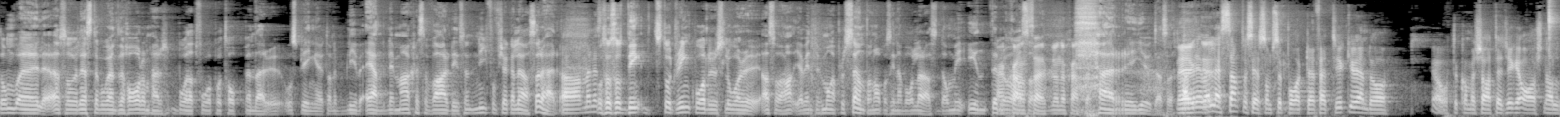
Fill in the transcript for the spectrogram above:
de, eh, alltså Leicester vågar inte ha de här båda två på toppen där och springa, utan det blev en, det blev och Vardy, så ni får försöka lösa det här. Ja, men det- Och så, så Dink- står Drinkwater och slår, alltså han, jag vet inte hur många procent han har på sina bollar, alltså de är inte Han bra. chansar, Alltså. blundar chansen. Herregud alltså. Men- Ja, men det är väl ledsamt att se som supporter, för jag tycker ju ändå, jag återkommer tjata, jag tycker Arsenal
